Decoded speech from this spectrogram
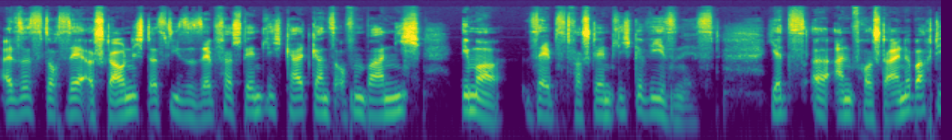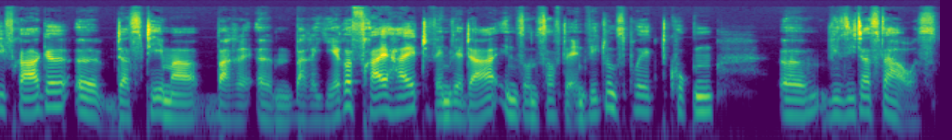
Also es ist doch sehr erstaunlich, dass diese Selbstverständlichkeit ganz offenbar nicht immer selbstverständlich gewesen ist. Jetzt äh, an Frau Steinebach die Frage, äh, das Thema Barri äh, Barrierefreiheit, wenn wir da in so ein Softwareentwicklungsprojekt gucken, äh, wie sieht das da aus?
